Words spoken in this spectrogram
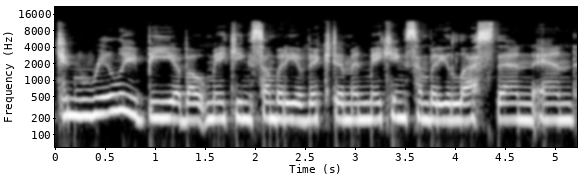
can really be about making somebody a victim and making somebody less than and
